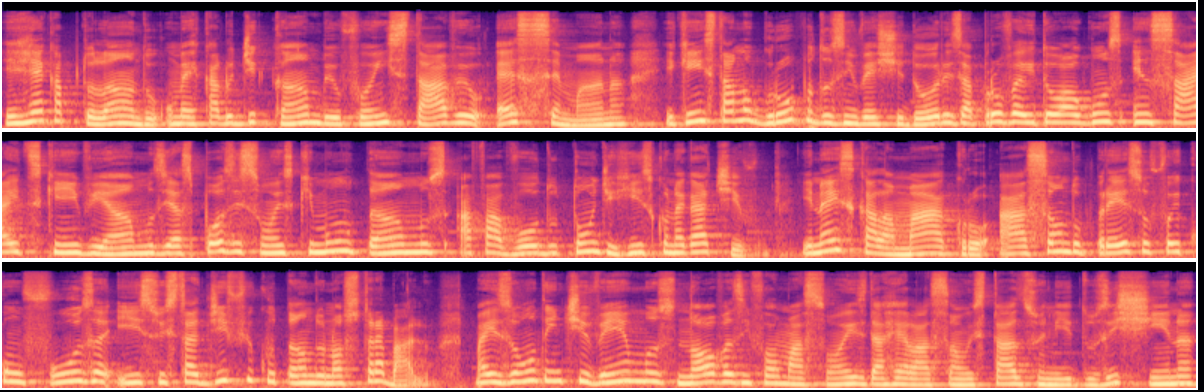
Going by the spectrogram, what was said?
E recapitulando, o mercado de câmbio foi instável essa semana e quem está no grupo dos investidores aproveitou alguns insights que enviamos e as posições que montamos a favor do tom de risco negativo. E na escala macro, a ação do preço foi confusa e isso está dificultando o nosso trabalho. Mas ontem tivemos novas informações da relação Estados Unidos e China,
